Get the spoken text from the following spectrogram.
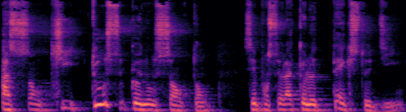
a senti tout ce que nous sentons. C'est pour cela que le texte dit,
